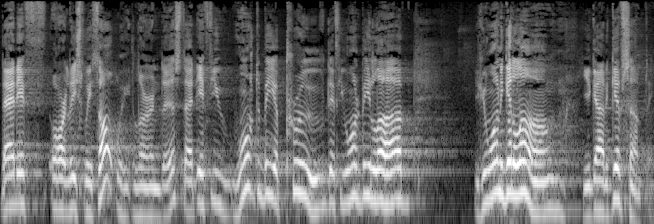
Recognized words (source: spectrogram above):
that if, or at least we thought we learned this, that if you want to be approved, if you want to be loved, if you want to get along, you got to give something.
